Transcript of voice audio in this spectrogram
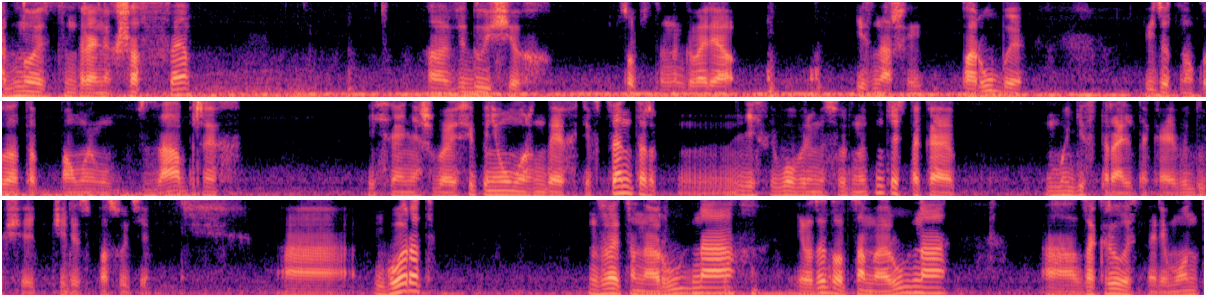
одно из центральных шоссе, а, ведущих, собственно говоря, из нашей Порубы, ведет ну, куда-то, по-моему, в Забжех, если я не ошибаюсь. И по нему можно доехать и в центр, если вовремя свернуть. Ну, то есть такая магистраль такая, ведущая через, по сути, а, город. Называется она Рудна. И вот это вот самая Рудна – а, закрылась на ремонт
